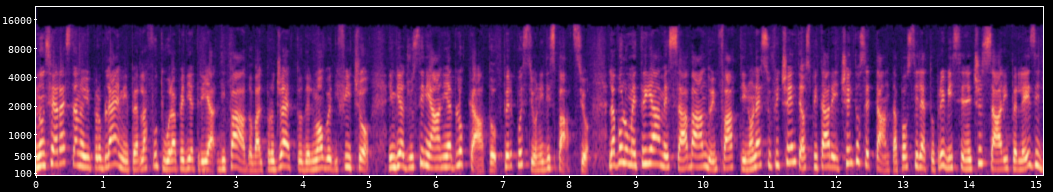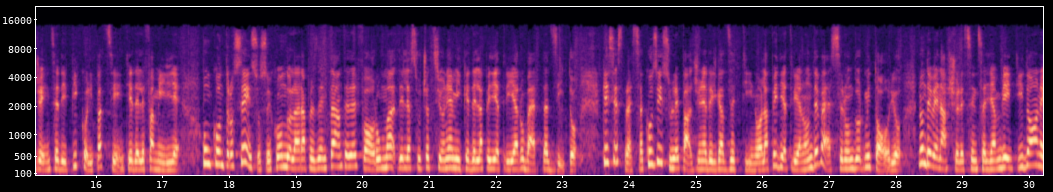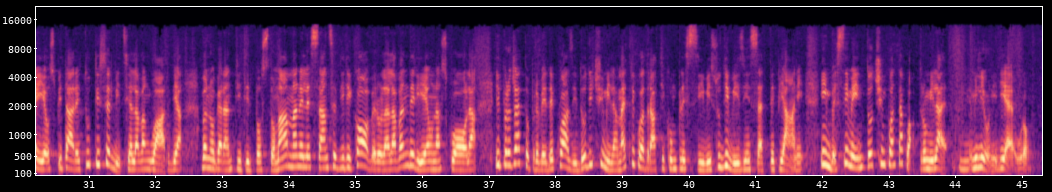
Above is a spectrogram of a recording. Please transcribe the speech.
Non si arrestano i problemi per la futura pediatria di Padova. Il progetto del nuovo edificio in via Giustiniani è bloccato per questioni di spazio. La volumetria messa a bando infatti non è sufficiente a ospitare i 170 posti letto previsti e necessari per le esigenze dei piccoli pazienti e delle famiglie. Un controsenso secondo la rappresentante del forum delle associazioni amiche della pediatria Roberta Zito, che si è espressa così sulle pagine del Gazzettino. La pediatria non deve essere un dormitorio, non deve nascere senza gli ambienti idonei a ospitare tutti i servizi all'avanguardia. Vanno garantiti il posto mamma nelle stanze di ricovero, la lavanderia e una scuola. Il progetto prevede quasi 12.000 metri quadrati complessivi suddivisi in sette piani. Investimento 54 milioni di euro.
